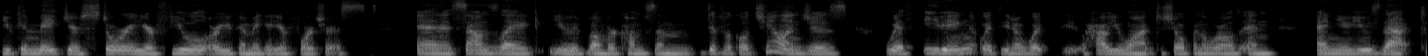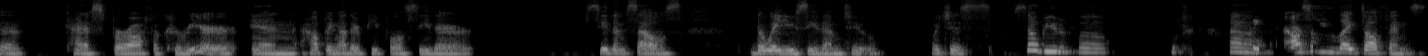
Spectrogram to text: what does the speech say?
you can make your story your fuel or you can make it your fortress. And it sounds like you had overcome some difficult challenges with eating with you know what how you want to show up in the world and and you use that to kind of spur off a career in helping other people see their see themselves the way you see them too which is so beautiful. Uh, also you like dolphins.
